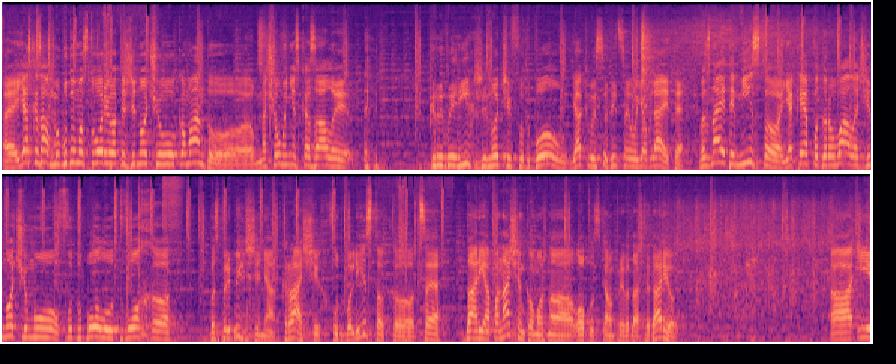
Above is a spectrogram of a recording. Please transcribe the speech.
Е, я сказав, ми будемо створювати жіночу команду. Е, На що мені сказали. Кривий ріг, жіночий футбол. Як ви собі це уявляєте? Ви знаєте місто, яке подарувало жіночому футболу двох без перебільшення кращих футболісток. Це Дар'я Панащенко, можна оплесками привітати Дар'ю. І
